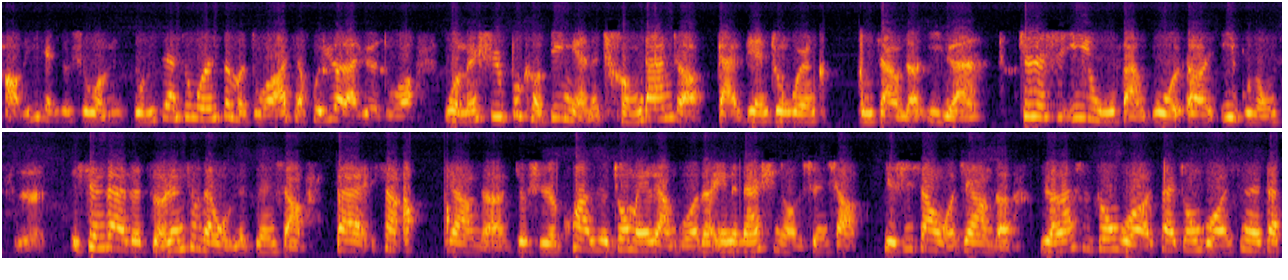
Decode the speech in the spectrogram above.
好的一点就是我们我们现在中国人这么多，而且会越来越多，我们是不可避免的承担着改变中国人印象的一员，真的是义无反顾，呃，义不容辞。现在的责任就在我们的肩上，在像。这样的就是跨越中美两国的 international 身上，也是像我这样的，原来是中国，在中国，现在在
